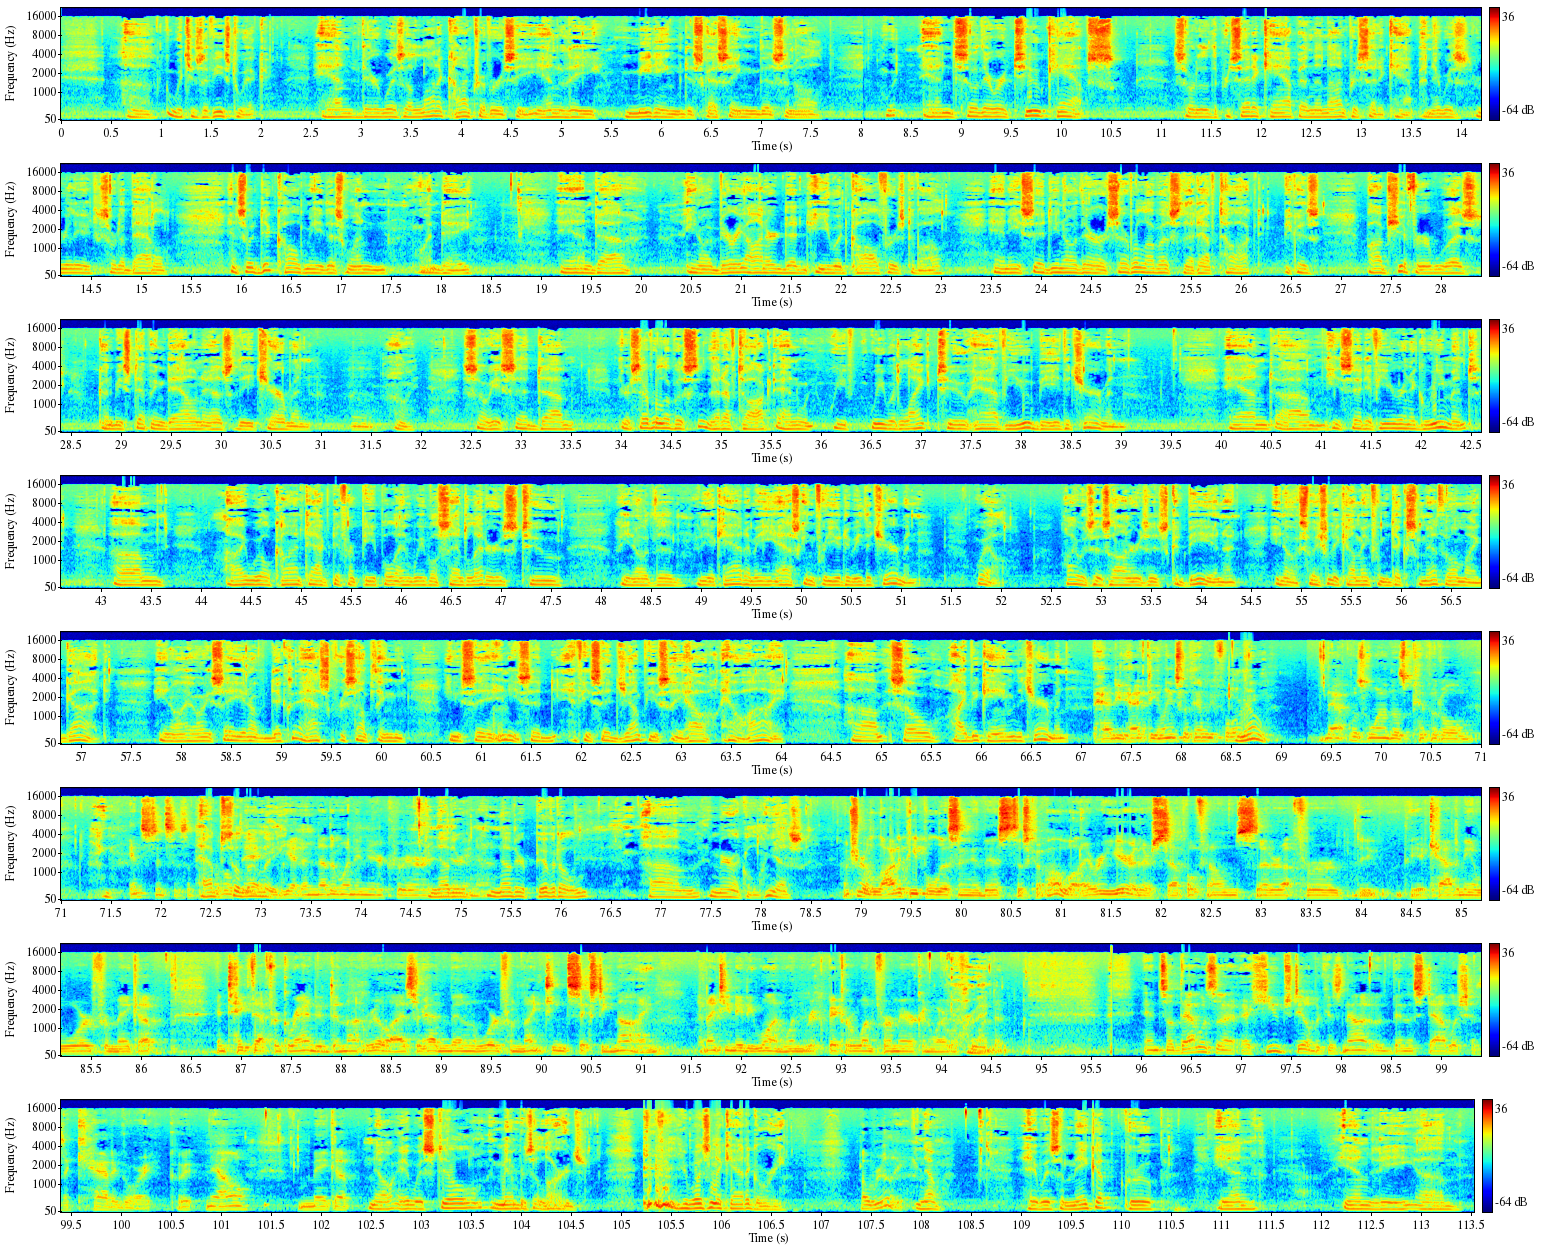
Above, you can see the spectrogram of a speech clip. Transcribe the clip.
uh, Witches of Eastwick. And there was a lot of controversy in the meeting discussing this and all. And so there were two camps, sort of the prosthetic camp and the non prosthetic camp. And there was really a sort of battle. And so Dick called me this one, one day. And, uh, you know, very honored that he would call, first of all. And he said, You know, there are several of us that have talked because Bob Schiffer was going to be stepping down as the chairman. Mm. So he said, um, There are several of us that have talked, and we, we would like to have you be the chairman. And um, he said, If you're in agreement, um, I will contact different people and we will send letters to you know the the academy asking for you to be the chairman. Well, I was as honored as could be, and you know, especially coming from Dick Smith. Oh my God! You know, I always say, you know, if Dick asks for something, you say, and he said, if he said jump, you say how how high. Um, so I became the chairman. Had you had dealings with him before? No. That was one of those pivotal instances. Of Absolutely. Day. Yet another one in your career. Another another pivotal um, miracle. Yes. I'm sure a lot of people listening to this just go, "Oh, well, every year there's several films that are up for the, the Academy Award for makeup," and take that for granted and not realize there hadn't been an award from 1969, 1981 when Rick Baker won for American Werewolf in London. And so that was a, a, huge deal because now it had been established as a category. Now, makeup. No, it was still members at large. it wasn't a category. Oh, really? No. It was a makeup group in in the um,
